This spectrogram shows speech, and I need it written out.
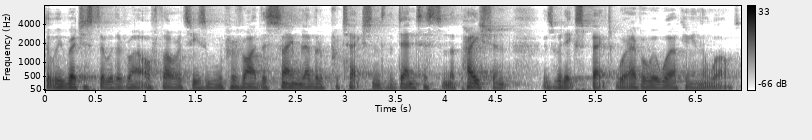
that we register with the right authorities and we provide the same level of protection to the dentist and the patient as we'd expect wherever we're working in the world.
